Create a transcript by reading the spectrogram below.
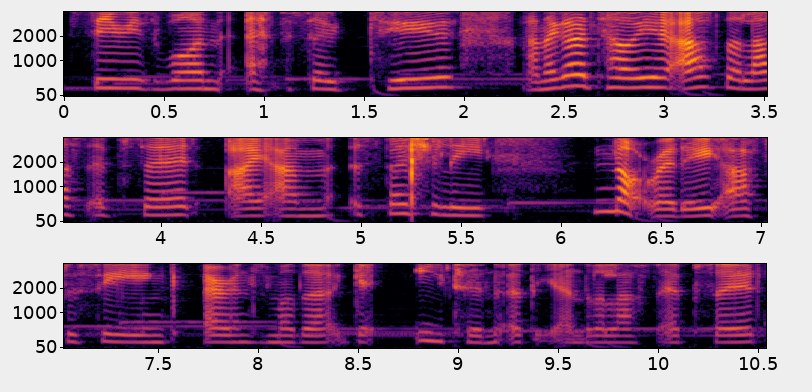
series 1 episode 2 and I gotta tell you after the last episode I am especially not ready after seeing Eren's mother get eaten at the end of the last episode.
